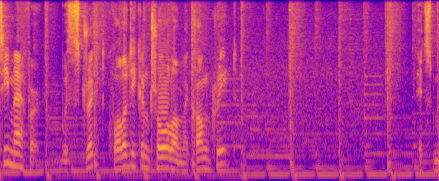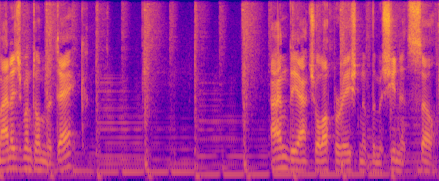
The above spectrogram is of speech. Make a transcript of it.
team effort with strict quality control on the concrete, its management on the deck, and the actual operation of the machine itself.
